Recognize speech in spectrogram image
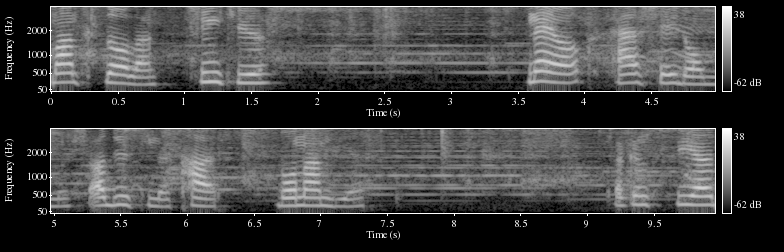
Mantıklı olan. Çünkü ne yok? Her şey donmuş. Adı üstünde kar. Donan bir yer. Bakın suya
